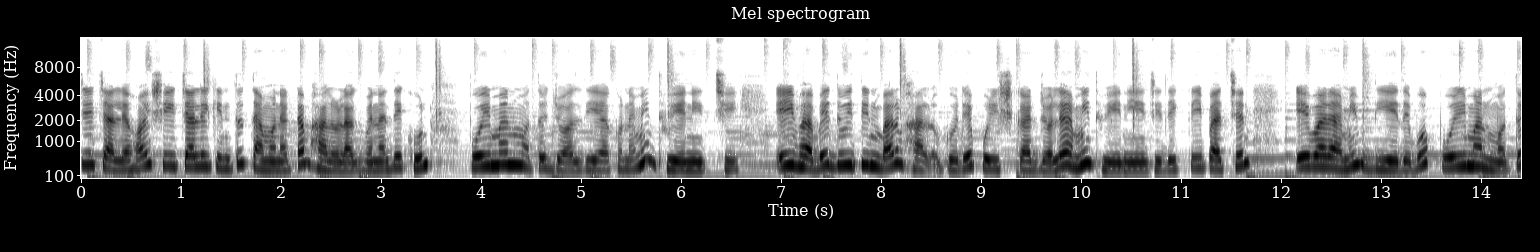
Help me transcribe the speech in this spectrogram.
যে চালে হয়, সেই চালে কিন্তু তেমন একটা ভালো লাগবে না। দেখুন, পরিমাণ মতো জল দিয়ে এখন আমি ধুয়ে নিচ্ছি। এইভাবে দুই তিনবার ভালো করে পরিষ্কার জলে আমি ধুয়ে নিয়েছি। দেখতেই পাচ্ছেন, এবার আমি দিয়ে দেব পরিমাণ মতো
